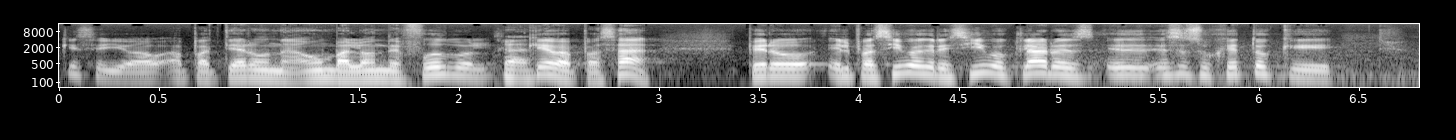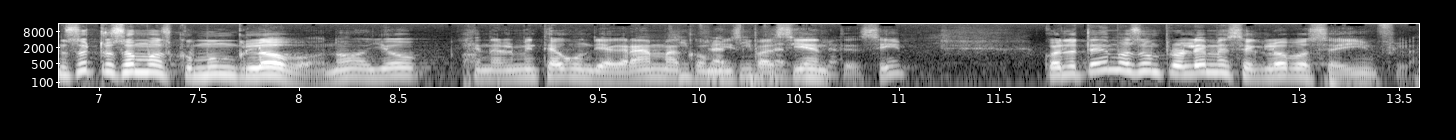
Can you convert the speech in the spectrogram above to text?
qué sé yo, a, a patear una- un balón de fútbol, Claro. ¿qué va a pasar? Pero el pasivo agresivo, claro, es, es ese sujeto que nosotros somos como un globo, ¿no? Yo generalmente hago un diagrama con Infla, mis infla, pacientes, ¿sí? Cuando tenemos un problema, ese globo se infla.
